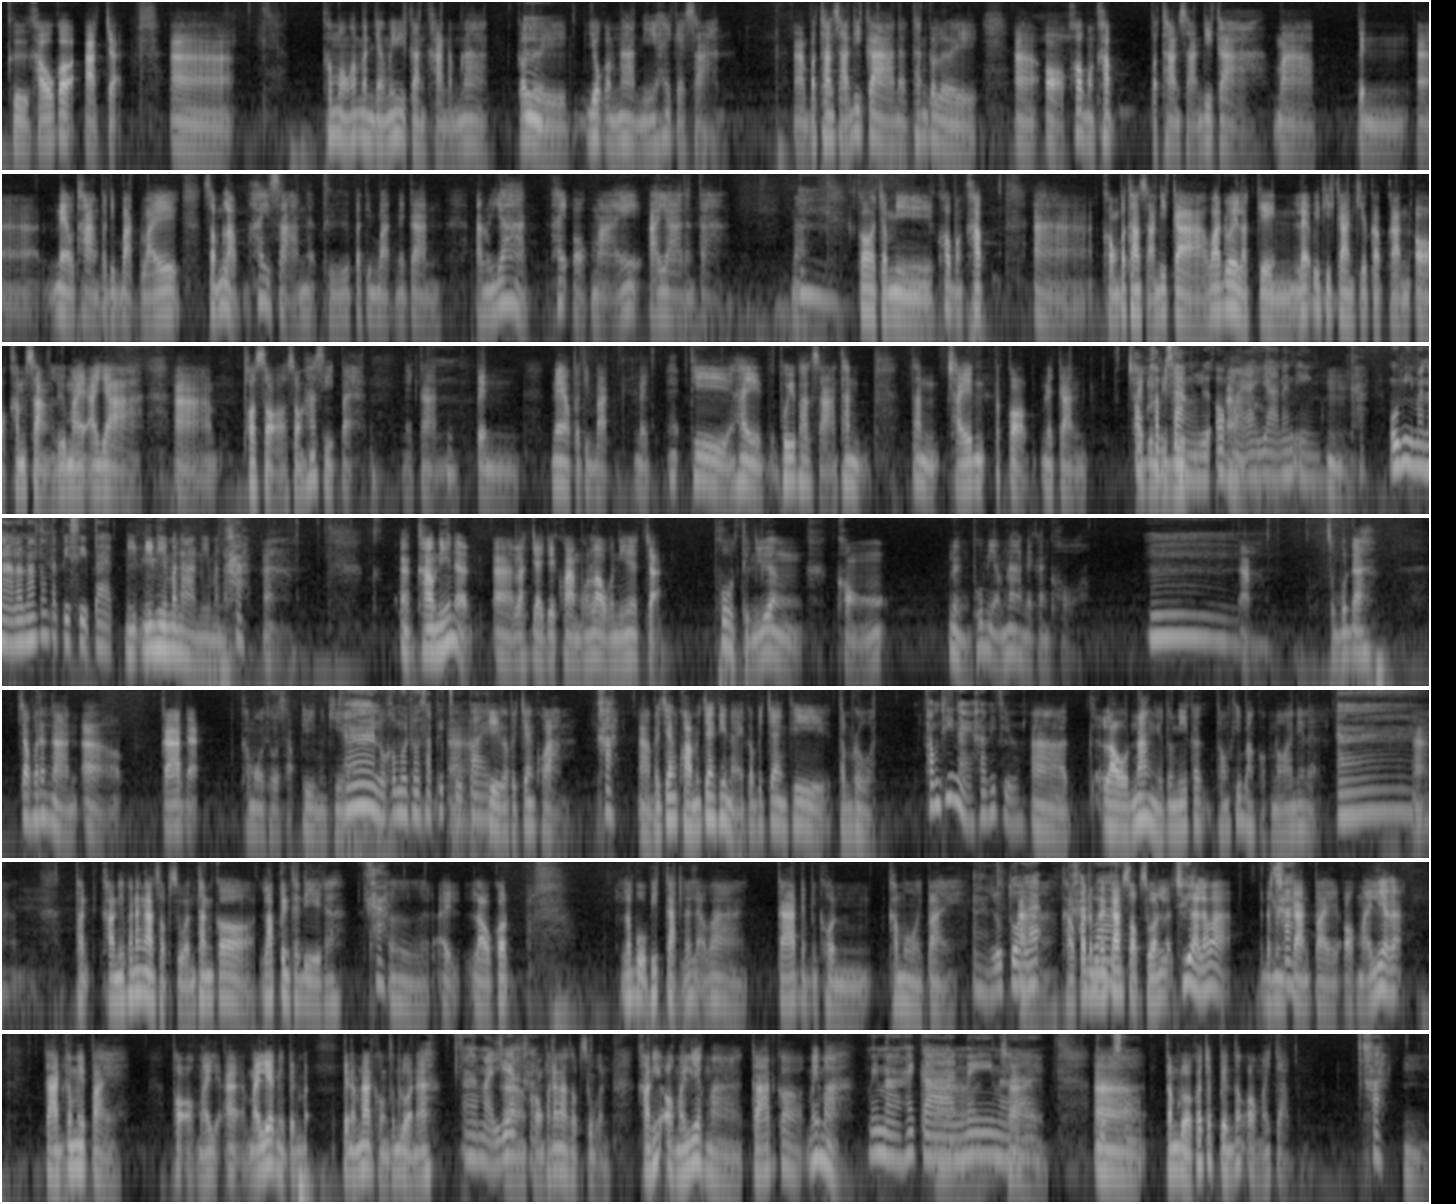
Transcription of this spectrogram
คือเขาก็อาจจะอ่าเขามองว่ามันยังไม่มีการขานอำนาจ ก็เลยยกอำนาจนี้ให้แก่ศาลอ่า ประธานศาลฎีกาเนี่ยท่านก็เลยอาออกข้อบังคับประธานศาลฎีกามาเป็นอ่าแนวทางปฏิบัติไว้สำหรับให้ศาลเนี่ยถือปฏิบัติในการอนุญาตให้ออกหมายอาญาต่างๆนะอืมก็จะมีข้อบังคับอาของประธานศาลฎีกาว่าด้วยหลักเกณฑ์และวิธีการเกี่ยวกับการออกคำสั่งหรือหมายอาญาอ่าพศ 2548 ในการเป็นแนวปฏิบัติในที่ให้ผู้พิพากษาท่าน ท่านใช้ประกอบในการอใช้อกดุลพิคำนิสั่จงหรือออกหมายอาญานั่นเองอืมค่ะโอ้ยมีมานานแล้วนะตั้งแต่ปี 48 มีมีมีมานานมีมานานค่ะอ่าเอ่อคราวนี้เนี่ยอ่าหลักใหญ่ใจความของเราวันนี้เนี่ยจะพูดถึงเรื่องของหนึ่งผู้มีอำนาจในการขออืมอะสมมุตินะ เจ้าพนักงานอ่าการ์ดเนี่ยขโมยโทรศัพท์พี่เมื่อกี้นะอ่าหนูขโมยโทรศัพท์พี่จิ๋วไปอ่าพี่ก็ไปแจ้งความ ค่ะ อ่า ไปแจ้งความไปแจ้งที่ไหนก็ไปแจ้งที่ตำรวจ ท้องที่ไหนคะพี่จิ๋วอ่าเรานั่งอยู่ตรงนี้ก็ท้องที่บางกอกน้อยนี่แหละอ่าอ่าพนคราวนี้พนักงานสอบสวนท่านก็รับเป็นคดีนะค่ะเออไอเราก็ระบุพิกัดแล้วแหละว่าการ์ดเนี่ยเป็นคนขโมยไปอ่ารู้ตัวแล้วอ่าเขาก็ดำเนินการสอบสวนแล้วเชื่อแล้วว่าดำเนินค่ะการไปออกหมายเรียกแล้วการ์ดก็ไม่ไป พอออกหมายเรียกอะหมายเรียกนี่เป็นเป็นอำนาจของตำรวจนะอ่าหมายเรียกอ่าค่ะของพนักงานสอบสวน คราวนี้ออกหมายเรียกมาการ์ดก็ไม่มา ไม่มาให้การอ่ไม่มาใช่ตรวจอ่าสอบตำรวจก็จะเป็นต้องออกหมายจับค่ะอืม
